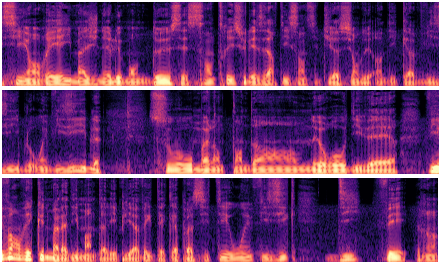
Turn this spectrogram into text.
si on réimaginait le monde 2, c'est centré sur les artistes en situation de handicap visible ou invisible, sourds, malentendants, neurodivers, vivant avec une maladie mentale et puis avec des capacités ou un physique différent.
